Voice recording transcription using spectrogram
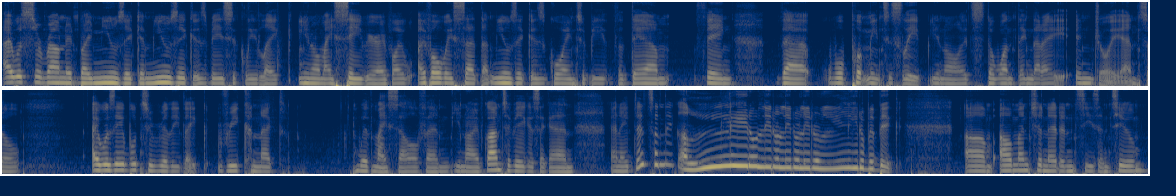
I was surrounded by music, and music is basically like, you know, my savior. I've, I've always said that music is going to be the damn thing that will put me to sleep. You know, it's the one thing that I enjoy. And so I was able to really like reconnect with myself and you know I've gone to Vegas again and I did something a little little little little little bit big. Um I'll mention it in season 2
